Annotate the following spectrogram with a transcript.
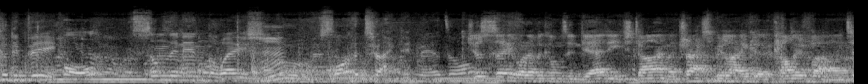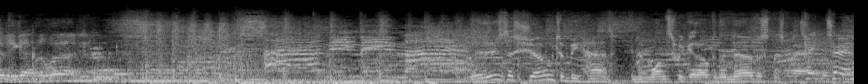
Could it be? Paul, something in the way she hmm? moves. What attracted me at all? Just say whatever comes in your head each time attracts me like a cauliflower until you get the word, you know. There is a show to be had, you know, once we get over the nervousness. Take 10.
